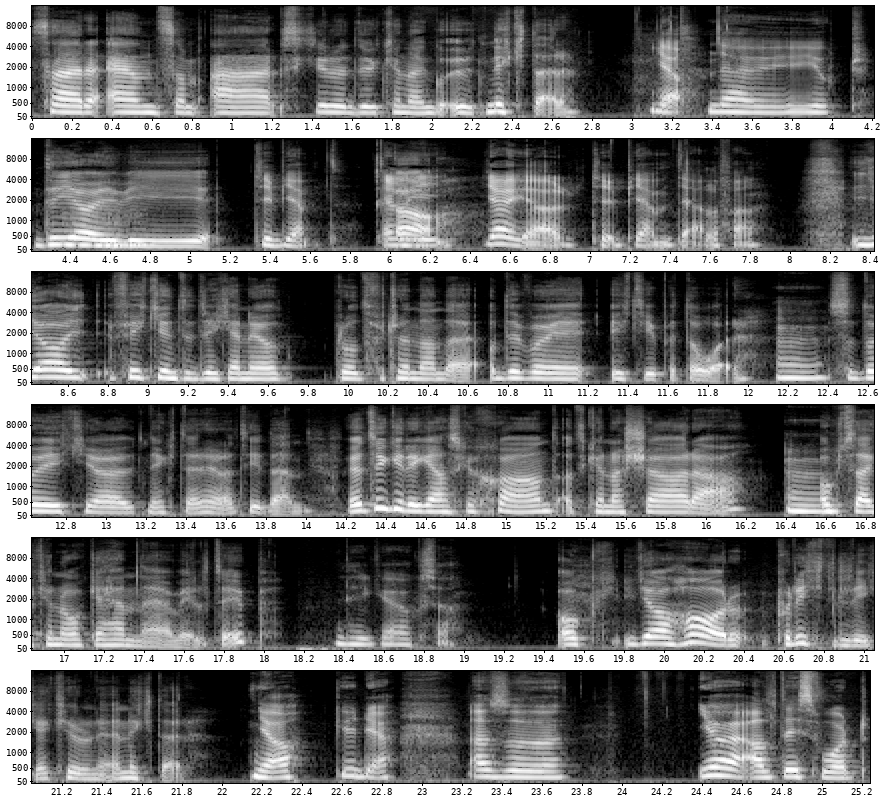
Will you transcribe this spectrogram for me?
så är det en som är, skulle du kunna gå ut nykter? Ja, det har vi ju gjort. Det gör ju vi Typ jämt. Eller Ja. jag gör typ jämt i alla fall. Jag fick ju inte dricka när jag åt blodförtunnande och det var ju i typ ett år. Mm. Så då gick jag ut nykter hela tiden. Och jag tycker det är ganska skönt att kunna köra Mm. och så här kunna åka hem när jag vill typ. Det tycker jag också. Och jag har på riktigt lika kul när jag är nykter. Ja, gud ja. Alltså, jag har alltid svårt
